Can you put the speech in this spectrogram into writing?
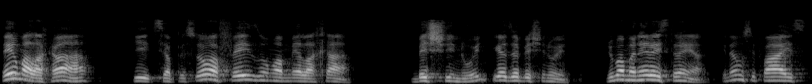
Tem uma melachá que se a pessoa fez uma melachá Beshinui, o que quer dizer Beshinui? De uma maneira estranha, que não se faz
